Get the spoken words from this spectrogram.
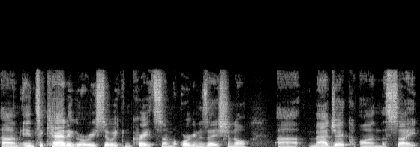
um, into categories so we can create some organizational uh, magic on the site.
